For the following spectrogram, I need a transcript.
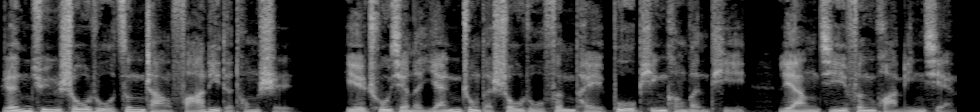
人均收入增长乏力的同时，也出现了严重的收入分配不平衡问题，两极分化明显。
